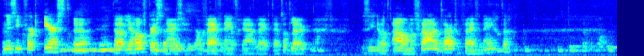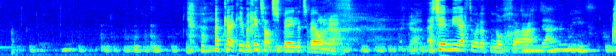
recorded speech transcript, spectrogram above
nu zie ik voor het eerst de, je hoofdpersonage van 95 jaar leeftijd. Wat leuk. We zien een wat oude mevrouw uiteraard van 95. Kijk, je begint ze al te spelen terwijl... Oh ja. Ja. Ze heeft niet echt door dat nog... Uh... Duidelijk niet. Oh,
